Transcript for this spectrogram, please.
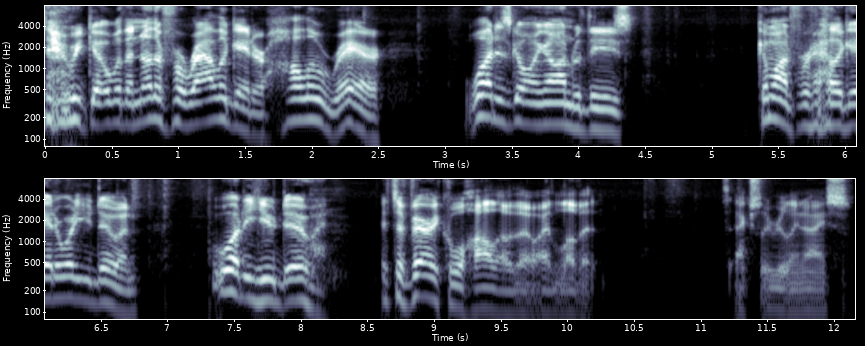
There we go with another Feraligatr, Holo Rare. What is going on with these? Come on, Feraligatr, what are you doing? What are you doing? It's a very cool holo, though. I love it. It's actually really nice.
